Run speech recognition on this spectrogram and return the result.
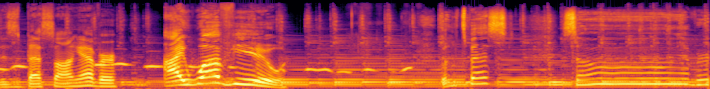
This is best song ever. I love you. Well, it's best song ever.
